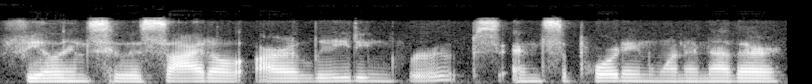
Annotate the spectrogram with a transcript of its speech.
feeling suicidal are leading groups and supporting one another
